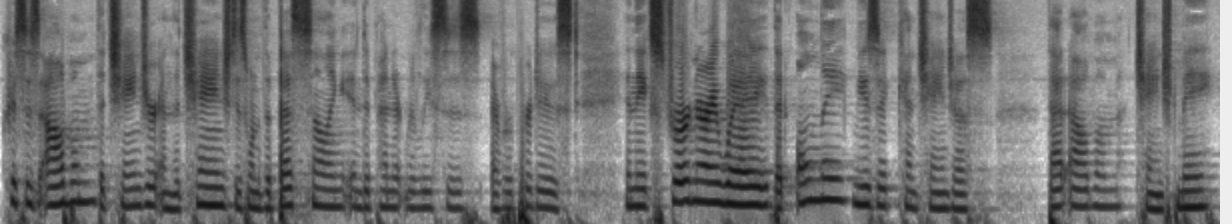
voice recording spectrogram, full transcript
Cris's album, The Changer and the Changed, is one of the best selling independent releases ever produced. In the extraordinary way that only music can change us, that album changed me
